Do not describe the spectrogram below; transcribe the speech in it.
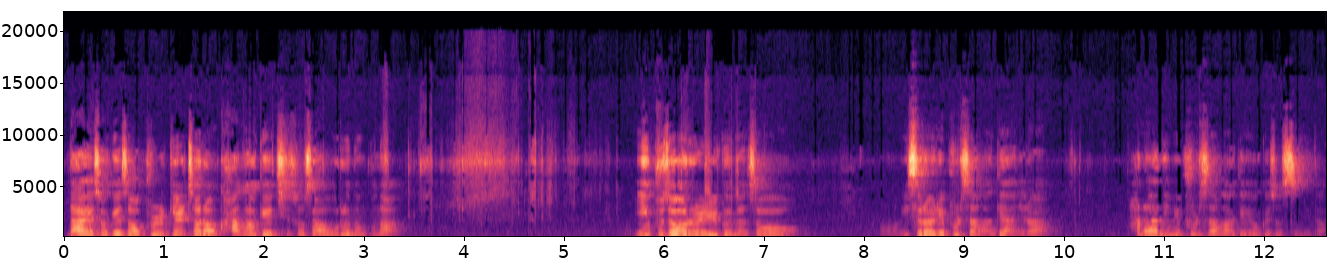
나의 속에서 불길처럼 강하게 치솟아 오르는구나. 이 구절을 읽으면서 어, 이스라엘이 불쌍한 게 아니라 하나님이 불쌍하게 여겨졌습니다.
